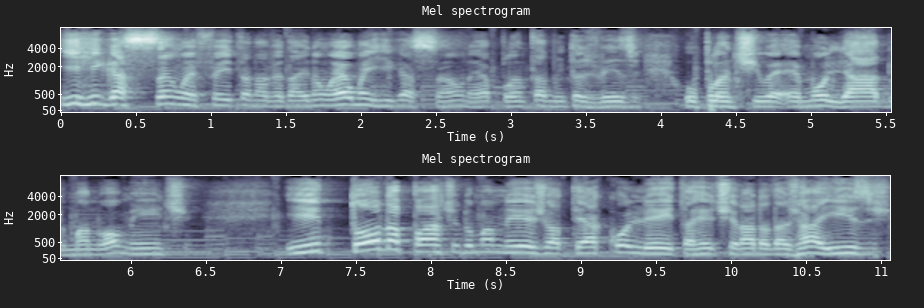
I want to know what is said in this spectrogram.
irrigação é feita, na verdade, não é uma irrigação, né? A planta muitas vezes o plantio é, é molhado manualmente e toda a parte do manejo até a colheita, a retirada das raízes,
